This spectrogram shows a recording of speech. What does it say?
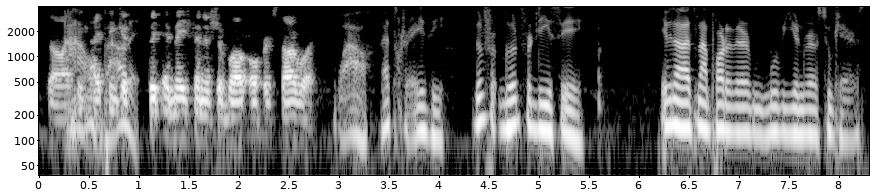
So I think I think it's it may finish above over Star Wars. Wow, that's crazy. Good for good for DC. Even though that's not part of their movie universe, who cares?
